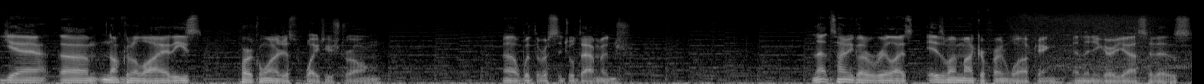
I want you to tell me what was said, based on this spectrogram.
yeah, um, not gonna lie, these Pokemon are just way too strong uh, with the residual damage. And that time you gotta realize, is my microphone working? And then you go, yes, it is.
